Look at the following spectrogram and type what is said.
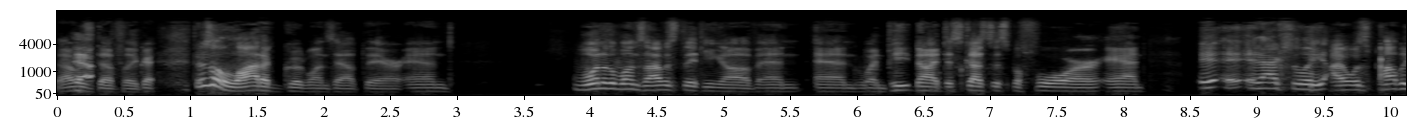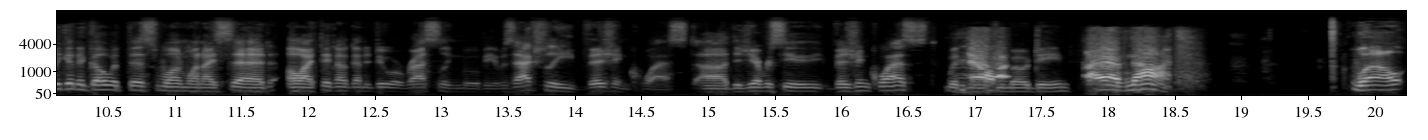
That was Yeah. definitely great. There's a lot of good ones out there, and one of the ones I was thinking of, and and when Pete and I discussed this before, and it, it actually I was probably going to go with this one when I said, "Oh, I think I'm going to do a wrestling movie." It was actually Vision Quest. Uh, did you ever see Vision Quest with No. Matthew Modine? I have not. Well,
